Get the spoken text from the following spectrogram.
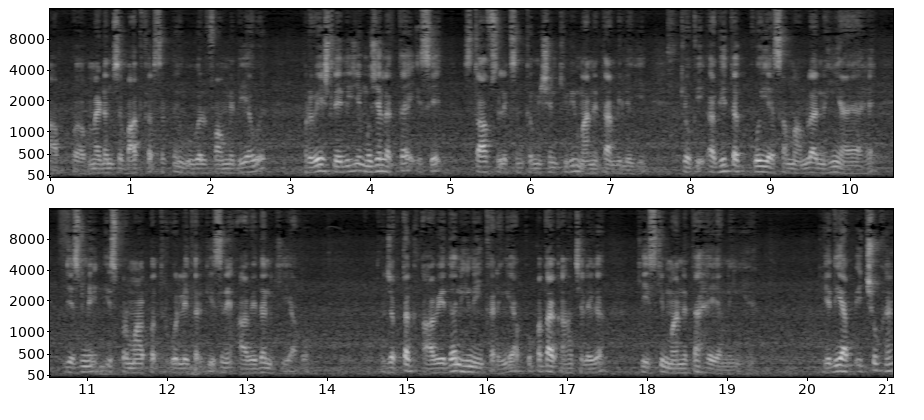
आप मैडम से बात कर सकते हैं, गूगल फॉर्म में दिया हुआ प्रवेश ले लीजिए। मुझे लगता है इसे स्टाफ सिलेक्शन कमीशन की भी मान्यता मिलेगी, क्योंकि अभी तक कोई ऐसा मामला नहीं आया है, जिसमें इस प्रमाण पत्र को लेकर के इसने आवेदन किया हो। तो जब तक आवेदन ही नहीं करेंगे, आपको पता कहाँ चलेगा कि इसकी मान्यता है या नहीं है। यदि आप इच्छुक हैं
